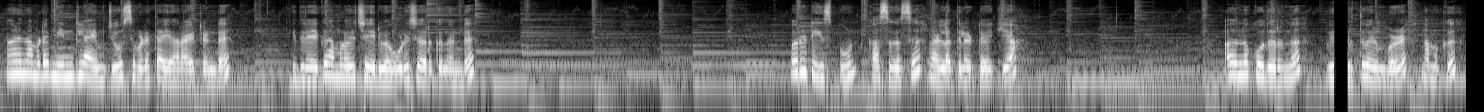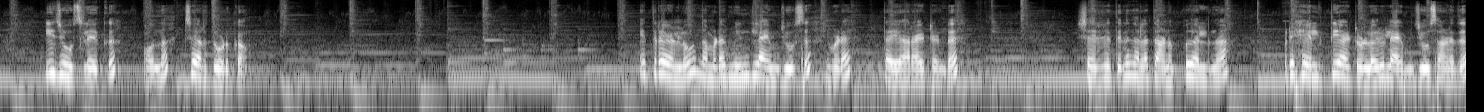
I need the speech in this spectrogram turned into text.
അങ്ങനെ നമ്മുടെ മിന്റ് ലൈം ജ്യൂസ് ഇവിടെ തയ്യാറായിട്ടുണ്ട്. ഇതിലേക്ക് നമ്മളൊരു ചേരുവ കൂടി ചേർക്കുന്നുണ്ട്. ഒരു ടീസ്പൂൺ കസുകസ് വെള്ളത്തിലിട്ട് വയ്ക്കുക അതൊന്ന് കുതിർന്ന് വീർത്ത് വരുമ്പോൾ നമുക്ക് ഈ ജ്യൂസിലേക്ക് ഒന്ന് ചേർത്ത് കൊടുക്കാം. ഇത്രയേ ഉള്ളൂ നമ്മുടെ മിന്റ് ലൈം ജ്യൂസ് ഇവിടെ തയ്യാറായിട്ടുണ്ട്. ശരീരത്തിന് നല്ല തണുപ്പ് നൽകുന്ന ഒരു ഹെൽത്തി ആയിട്ടുള്ള ഒരു ലൈം ജ്യൂസാണിത്.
